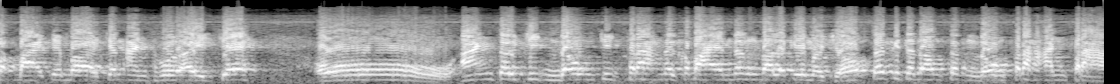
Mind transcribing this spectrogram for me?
កបបែកទេបើអញ្ចឹងអញធ្វើអីចេះអូអញទៅជីកដងជីកស្រះនៅក្បែរនឹងដល់គេមកជ្រកទៅគេទៅដងទឹកដងស្រះអញប្រើ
